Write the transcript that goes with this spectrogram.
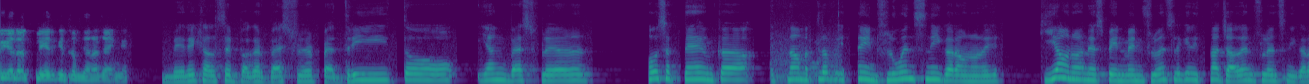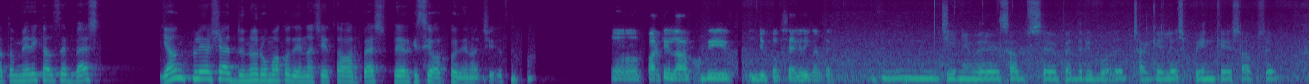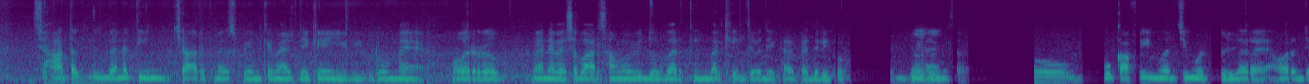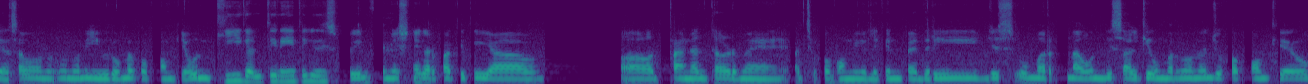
कोई अलग प्लेयर की तरफ़ जाना चाहेंगे? मेरे ख्याल से अगर बेस्ट प्लेयर पैद्री तो यंग बेस्ट प्लेयर हो सकते हैं। उनका इतना मतलब इतने इन्फ्लुएंस नहीं करा उन्होंने किया उन्होंने स्पेन में इन्फ्लुएंस लेकिन इतना ज़्यादा इन्फ्लुएंस नहीं करा। तो मेरे ख्याल से बेस्ट यंग प्लेयर शायद दोनों रोमा को देना चाहिए था और बेस्ट प्लेयर किसी और को देना चाहिए था। तो पाटिल आप भी दीपक से एग्री करते हैं? जी नहीं मेरे हिसाब से पैदरी बहुत अच्छा खेले। स्पेन के हिसाब से जहाँ तक मैंने तीन चार में स्पेन के मैच देखे हैं यूरो में और मैंने वैसे बारसा में भी दो बार तीन बार खेलते हुए देखा है पैदरी को तो वो काफ़ी इमर्जिंग मिडफील्डर है और जैसा उन, उन्होंने यूरो में परफॉर्म किया उनकी गलती नहीं थी कि स्पेन फिनिश नहीं कर पाती थी या फाइनल थर्ड में अच्छा परफॉर्म नहीं किया लेकिन पैदरी जिस उम्र ना उन्नीस साल की उम्र में उन्होंने जो परफॉर्म किया है वो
